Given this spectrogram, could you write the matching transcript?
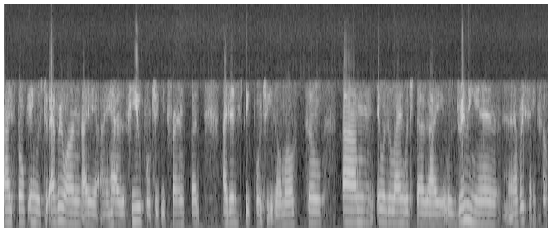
I spoke English to everyone. I I had a few Portuguese friends, but I didn't speak Portuguese almost. So um, it was a language that I was dreaming in and everything. So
